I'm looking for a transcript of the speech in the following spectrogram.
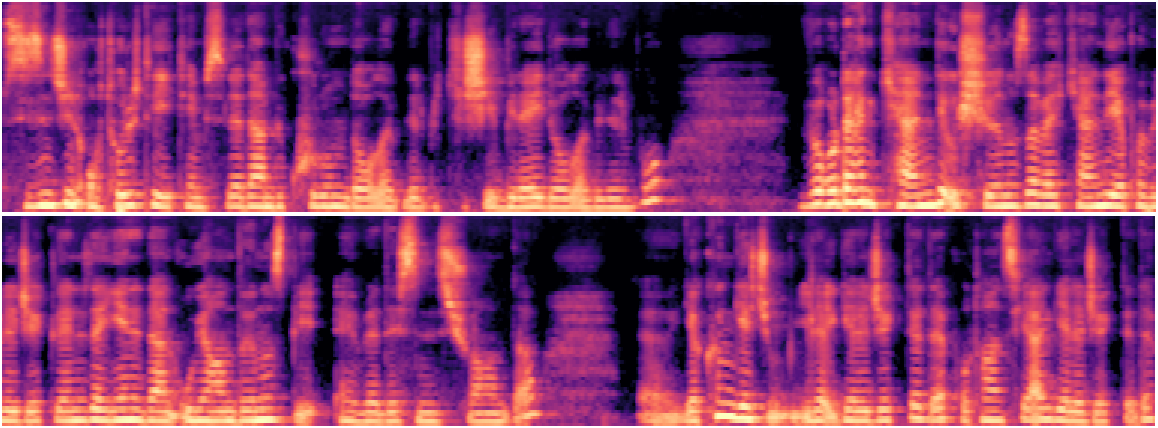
sizin için otoriteyi temsil eden bir kurum da olabilir, bir kişi, birey de olabilir bu. Ve orada hani kendi ışığınıza ve kendi yapabileceklerinize yeniden uyandığınız bir evredesiniz şu anda. Ee, yakın geç ile gelecekte de potansiyel gelecekte de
